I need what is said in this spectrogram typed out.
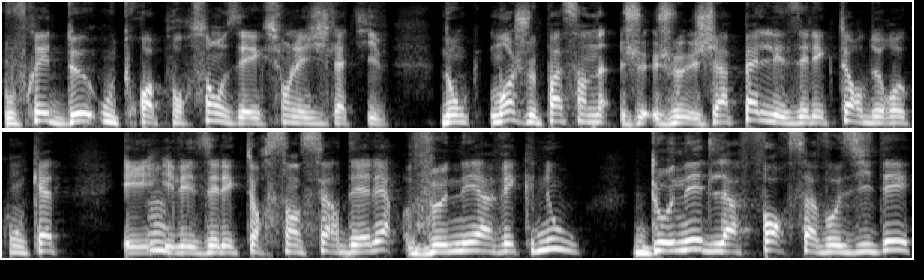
vous ferez 2 ou 3% aux élections législatives. Donc moi, je passe j'appelle les électeurs de Reconquête et, et les électeurs sincères DLR, venez avec nous. Donnez de la force à vos idées.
